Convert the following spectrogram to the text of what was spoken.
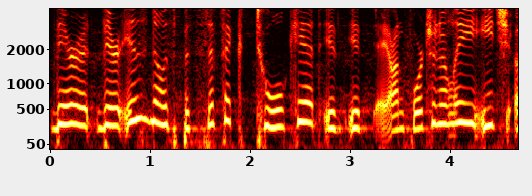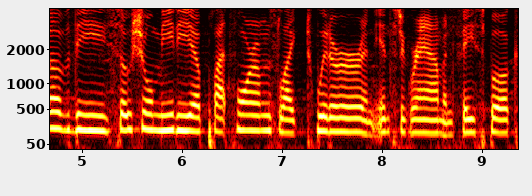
there, there is no specific toolkit. It, it, unfortunately, each of the social media platforms like Twitter and Instagram and Facebook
